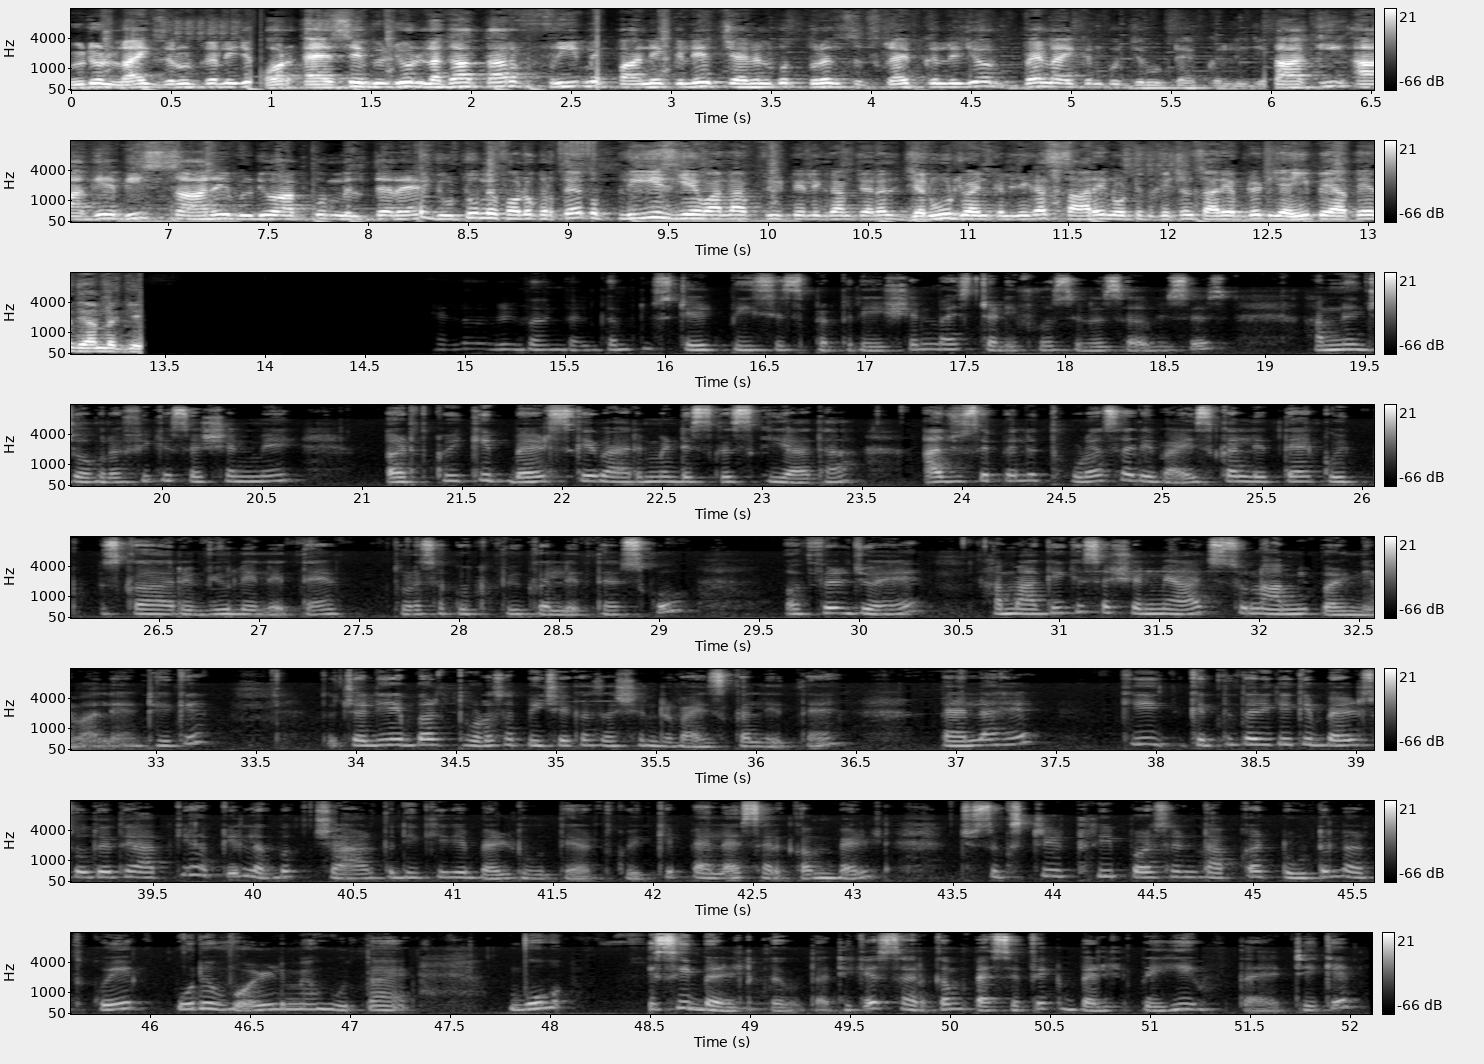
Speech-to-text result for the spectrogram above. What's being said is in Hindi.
वीडियो लाइक ज़रूर कर लीजिए और ऐसे वीडियो लगातार फ्री में पाने के लिए चैनल को तुरंत सब्सक्राइब कर लीजिए और बेल आइकन को ज़रूर टैप कर लीजिए ताकि आगे भी सारे वीडियो आपको मिलते रहे। यूट्यूब में फॉलो करते हैं तो प्लीज़ ये वाला फ्री टेलीग्राम चैनल ज़रूर ज्वाइन कर लीजिएगा। सारे नोटिफिकेशन सारे अपडेट यहीं पे आते हैं ध्यान रखिए। Everyone welcome to state PCS preparation by study for civil services हमने ज्योग्राफी के सेशन में अर्थक्वेक के बेल्ट्स के बारे में डिस्कस किया था। आज उससे पहले थोड़ा सा रिवाइज कर लेते हैं क्विक उसका रिव्यू ले लेते हैं थोड़ा सा क्विक रिव्यू कर लेते हैं इसको और फिर जो है, हम आगे के सेशन में आज सुनामी पढ़ने वाले हैं, ठीक है? तो चलिए एक बार थोड़ा सा पीछे का सेशन रिवाइज कर लेते हैं। पहला है कि कितने तरीके के बेल्ट होते थे आपके? आपके लगभग चार तरीके के बेल्ट होते हैं अर्थक्वेक के। पहला है सरकम बेल्ट जो सिक्सटी थ्री परसेंट आपका टोटल अर्थक्वेक पूरे वर्ल्ड में होता है, वो इसी बेल्ट पे होता है, ठीक है? सरकम पैसिफिक बेल्ट पे ही होता है, ठीक है?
